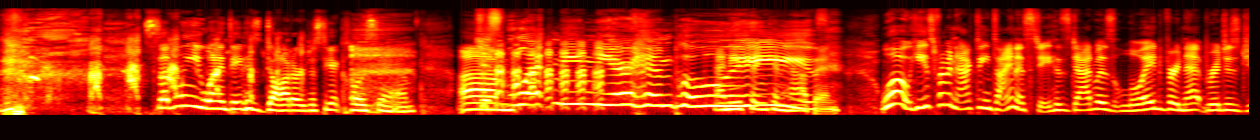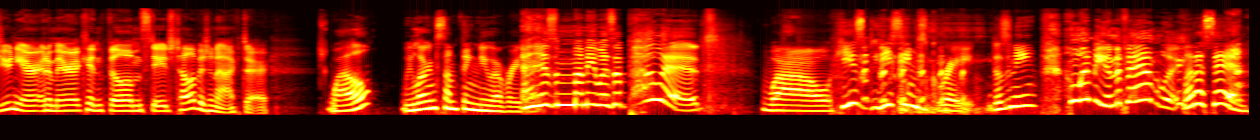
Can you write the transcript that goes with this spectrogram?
suddenly you want to date his daughter just to get close to him. Um, Just let me near him, please. Anything can happen. Whoa, he's from an acting dynasty. His dad was Lloyd Burnett Bridges Jr., an American film, stage, television actor. well, we learn something new every day. And his mummy was a poet. Wow, he's he seems great, doesn't he? Let me in the family. Let us in.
